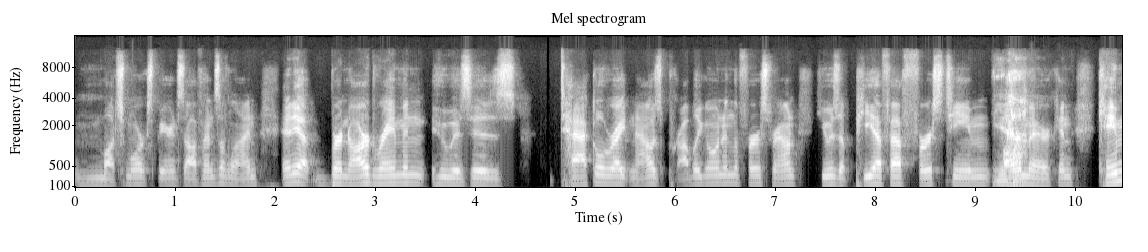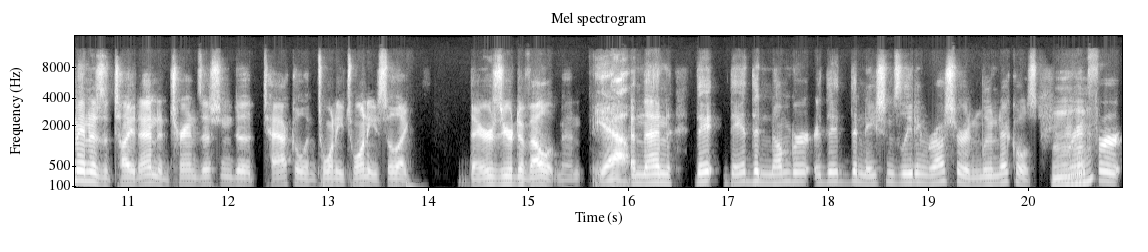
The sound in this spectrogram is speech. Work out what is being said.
much more experienced offensive line. And yeah, Bernhard Raimann, who is his tackle right now, is probably going in the first round. He was a PFF first team yeah. All American, came in as a tight end and transitioned to tackle in 2020. So like there's your development. Yeah. And then they they had the number they had the nation's leading rusher in Lew Nichols. Mm-hmm. Ran for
